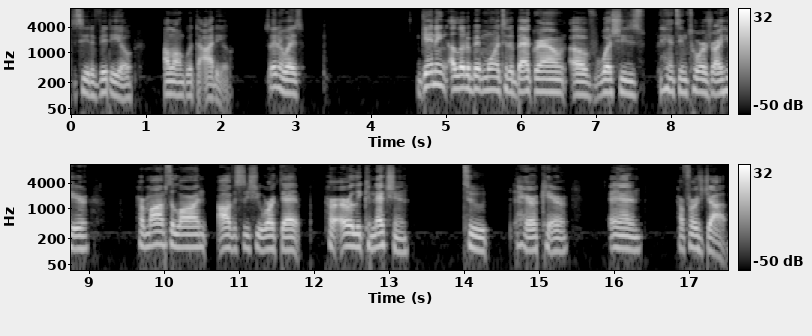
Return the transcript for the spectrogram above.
to see the video along with the audio. So, anyways, getting a little bit more into the background of what she's hinting towards right here. Her mom's salon, obviously, she worked at her early connection to hair care and her first job,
